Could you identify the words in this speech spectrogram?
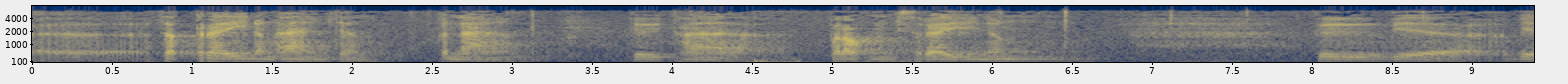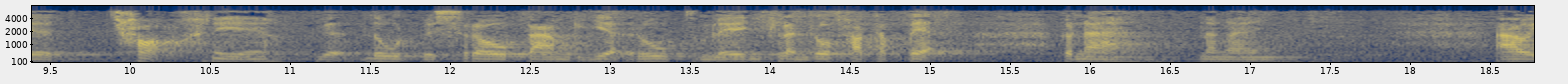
អឺសត្រីនឹងឯងចឹងកណាគឺថាប្រុសនិងស្រីនឹង គឺវាវាឆក់គ្នាវាដួតវាស្រោបតាមរយៈរូបសម្លេងក្លិនរសហត្ថពៈកណាហ្នឹងឯងឲ្យ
